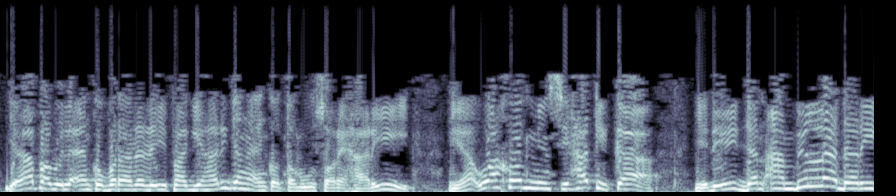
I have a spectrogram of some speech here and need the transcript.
Ya, apabila engkau berada di pagi hari, jangan engkau tunggu sore hari. Ya, wa min sihatika. Jadi dan ambillah dari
